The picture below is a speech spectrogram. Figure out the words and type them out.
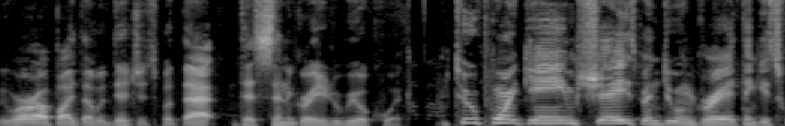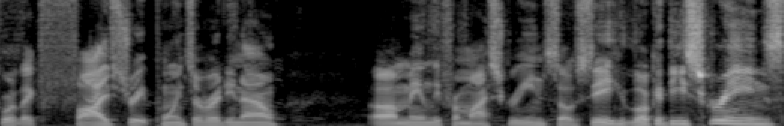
We were up by double digits, but that disintegrated real quick. Two point game. Shai's been doing great. I think he scored like five straight points already now. Uh, mainly from my screen. So see, look at these screens.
